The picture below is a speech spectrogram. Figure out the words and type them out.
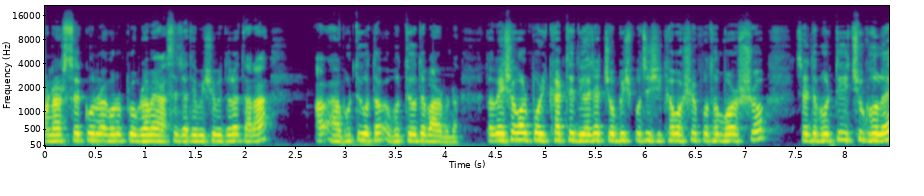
অনার্সের কোনো না কোনো প্রোগ্রামে আছে জাতীয় বিশ্ববিদ্যালয়ে, তারা ভর্তি করতে, ভর্তি হতে পারবে না। তবে এই সকল পরীক্ষার্থী দুই হাজার চব্বিশ পঁচিশ শিক্ষাবর্ষের প্রথম বর্ষ শ্রেণীতে ভর্তি ইচ্ছুক হলে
